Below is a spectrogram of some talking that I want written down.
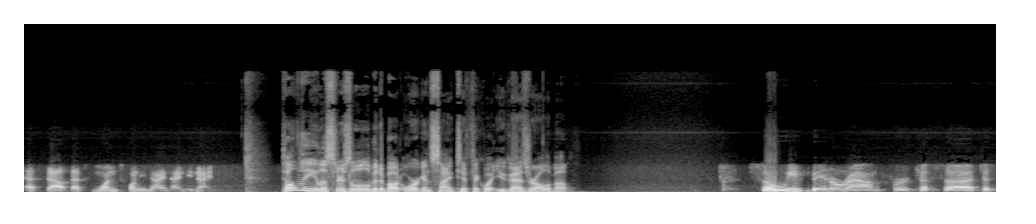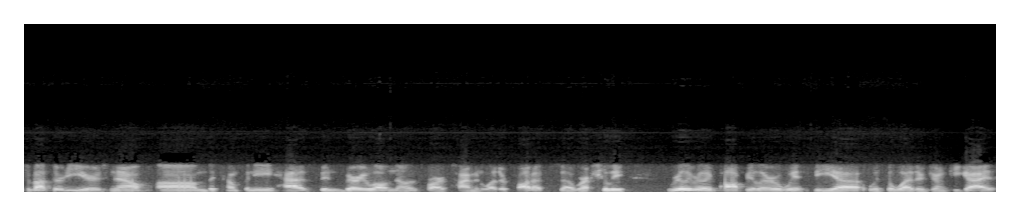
test out, that's one twenty-nine ninety-nine. Tell the listeners a little bit about Oregon Scientific, what you guys are all about. So we've been around for just uh, just about 30 years now. Um, the company has been very well known for our time and weather products. Uh, we're actually really, really popular with the uh, with the weather junkie guys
